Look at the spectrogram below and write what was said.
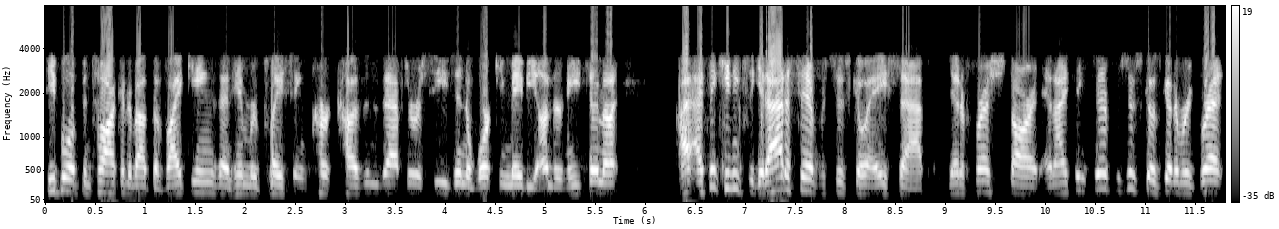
people have been talking about the Vikings and him replacing Kirk Cousins after a season and working maybe underneath him. And I, I think he needs to get out of San Francisco ASAP, get a fresh start, and I think San Francisco is going to regret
